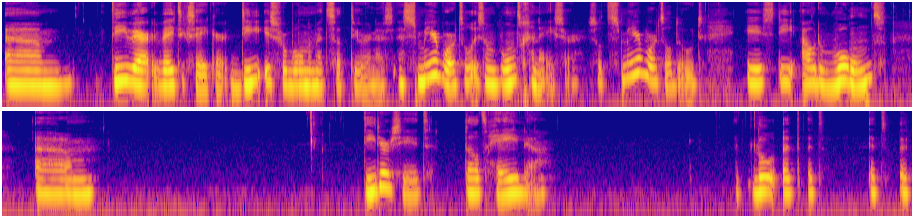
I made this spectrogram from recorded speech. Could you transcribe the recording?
Um, die weet ik zeker. Die is verbonden met Saturnus. En smeerwortel is een wondgenezer. Dus wat smeerwortel doet, is die oude wond um, die er zit, dat hele. Het, het, het, het,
